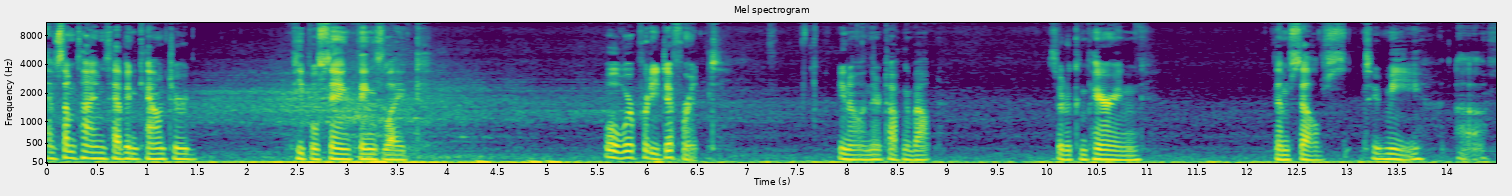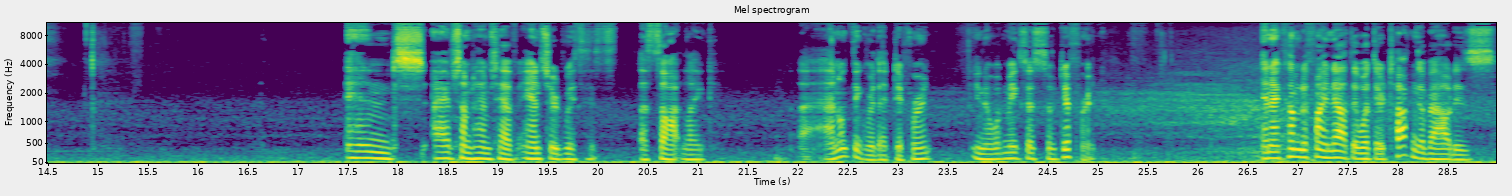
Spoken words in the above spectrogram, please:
I sometimes have encountered people saying things like, "Well, we're pretty different," you know, and they're talking about sort of comparing themselves to me. Uh, and I sometimes have answered with a thought like, I don't think we're that different. You know, what makes us so different? And I come to find out that what they're talking about is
